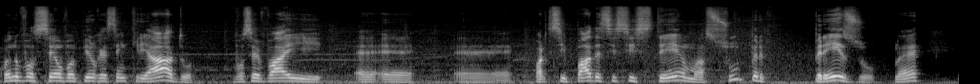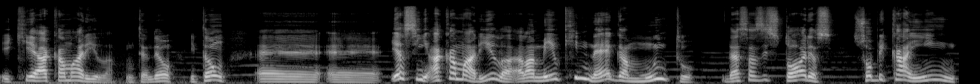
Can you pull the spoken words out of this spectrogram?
quando você é um vampiro recém-criado, você vai é, é, participar desse sistema super preso, né? E que é a Camarilla, entendeu? Então, é, é... e assim, a Camarilla, ela meio que nega muito dessas histórias sobre Caim,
